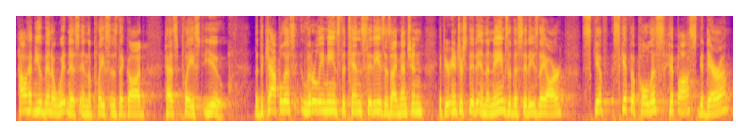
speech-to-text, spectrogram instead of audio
How have you been a witness in the places that God has placed you? The Decapolis literally means the 10 cities, as I mentioned. If you're interested in the names of the cities, they are Scyth- Scythopolis, Hippos, Gadara,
